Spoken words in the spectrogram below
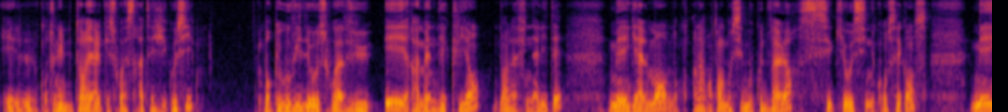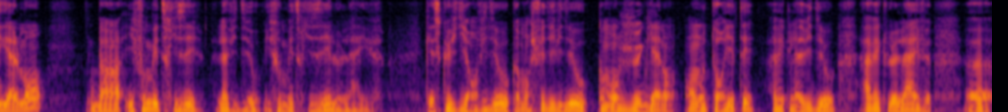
et le contenu éditorial qui soit stratégique aussi pour que vos vidéos soient vues et ramènent des clients dans la finalité, mais également, donc en apportant aussi beaucoup de valeur, ce qui est aussi une conséquence, mais également ben, il faut maîtriser la vidéo, il faut maîtriser le live. Qu'est-ce que je dis en vidéo? Comment je fais des vidéos? Comment je gagne en, notoriété avec la vidéo, avec le live? Euh,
